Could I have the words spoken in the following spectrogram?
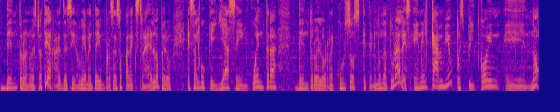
dentro de nuestra tierra. Es decir, obviamente hay un proceso para extraerlo, pero es algo que ya se encuentra dentro de los recursos que tenemos naturales. En el cambio, pues Bitcoin, eh, no,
